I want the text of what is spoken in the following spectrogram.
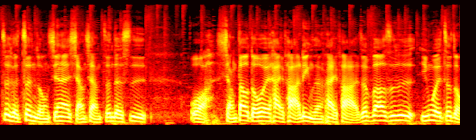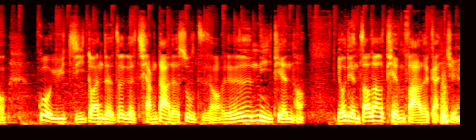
这个阵容现在想想真的是哇，想到都会害怕，令人害怕。这不知道是不是因为这种过于极端的这个强大的数值哦，也是逆天哦，有点遭到天罚的感觉。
